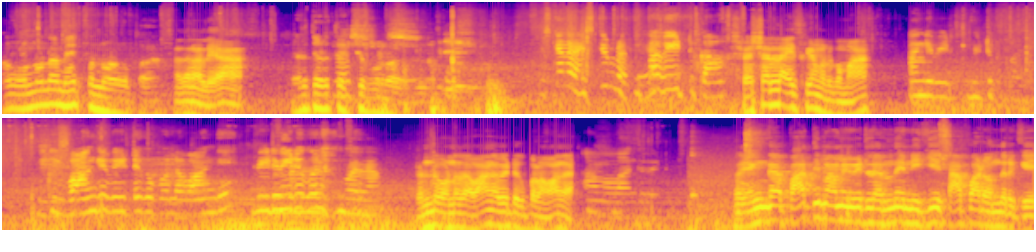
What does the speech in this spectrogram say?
அவங்க ஒன்று ஒன்றா மேக் பண்ணுவாங்கப்பா. அதனாலயா? எடுத்து எடுத்து வச்சு போடுவாங்க ஐஸ்கிரீம் இப்ப வீட்டுக்கா? ஸ்பெஷலில் ஐஸ்கிரீம் இருக்குமா? வீட்டு வீட்டுக்கு போறேன் வாங்க வீட்டுக்கு போல வாங்க. வீட்டுக்குள்ள போலாம். ரெண்டும் ஒன்று தான் வாங்க வீட்டுக்கு போகலாம் வாங்க. வாங்க வீட்டுக்கு எங்கள் பாத்தி மாமி வீட்டில் இருந்து இன்னைக்கு சாப்பாடு வந்திருக்கு.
